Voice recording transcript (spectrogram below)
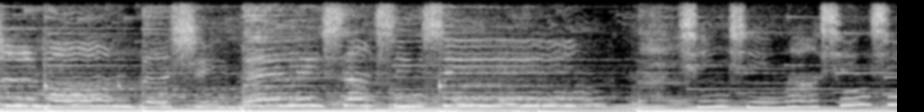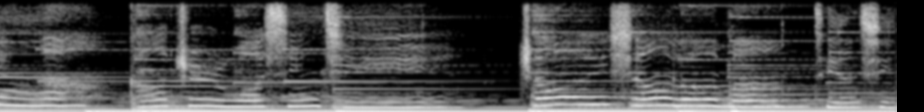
织梦的心，美丽像星星。星星啊，星星啊，可知我心情？摘下了满天星，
